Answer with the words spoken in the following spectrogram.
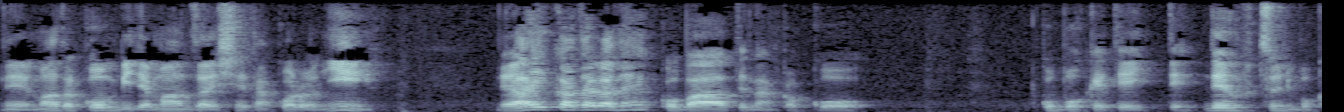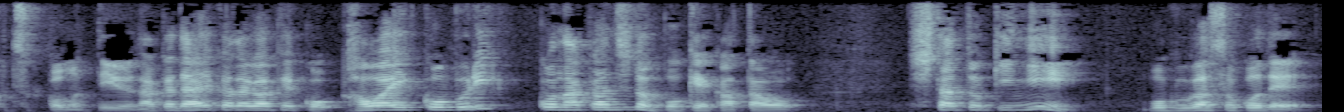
ね、まだコンビで漫才してた頃に、で、相方がね、こうバーってなんかこう、こうボケていって、で、普通に僕突っ込むっていう中で相方が結構可愛い子ぶりっ子な感じのボケ方をした時に、僕がそこで、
